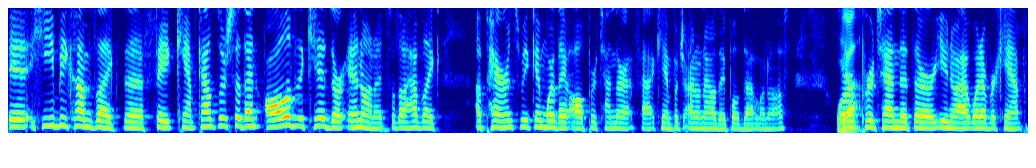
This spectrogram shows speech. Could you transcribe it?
it, he becomes like the fake camp counselor. So then all of the kids are in on it. So they'll have like a parents weekend where they all pretend they're at fat camp, which I don't know how they pulled that one off, or Yeah. pretend that they're you know at whatever camp.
